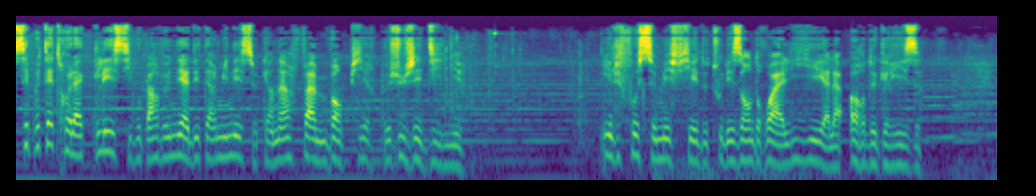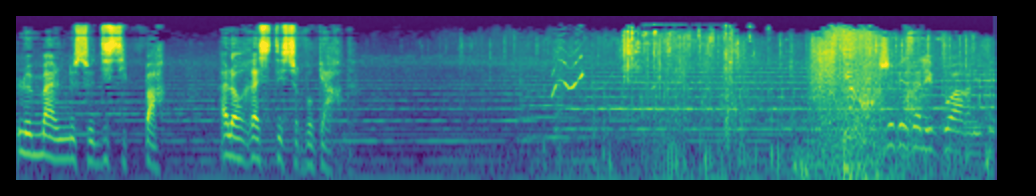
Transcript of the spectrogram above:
C'est peut-être la clé si vous parvenez à déterminer ce qu'un infâme vampire peut juger digne. Il faut se méfier de tous les endroits liés à la Horde Grise. Le mal ne se dissipe pas, alors restez sur vos gardes. Je vais aller voir les héritiers.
